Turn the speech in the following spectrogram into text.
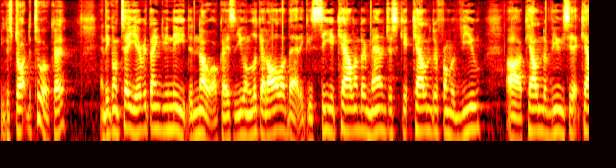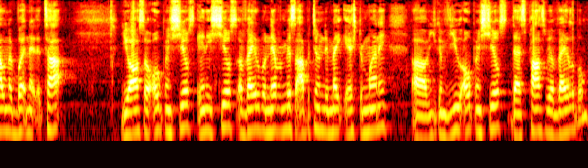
You can start the tour, okay? And they're going to tell you everything you need to know, okay? So you're going to look at all of that. You can see your calendar, manage your calendar from a view. Uh, calendar view, you see that calendar button at the top? You also open shifts, any shifts available. Never miss an opportunity to make extra money. Uh, you can view open shifts that's possibly available.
